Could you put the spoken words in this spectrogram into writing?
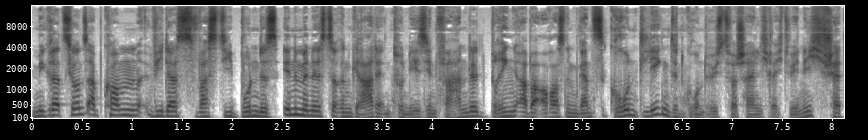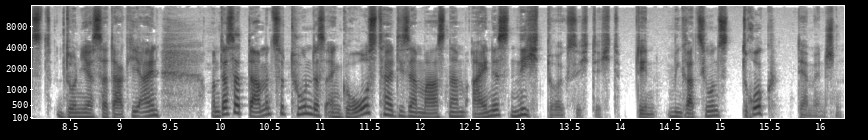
Migrationsabkommen wie das, was die Bundesinnenministerin gerade in Tunesien verhandelt, bringen aber auch aus einem ganz grundlegenden Grund höchstwahrscheinlich recht wenig, schätzt Dunja Sadaki ein. Und das hat damit zu tun, dass ein Großteil dieser Maßnahmen eines nicht berücksichtigt, den Migrationsdruck der Menschen.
